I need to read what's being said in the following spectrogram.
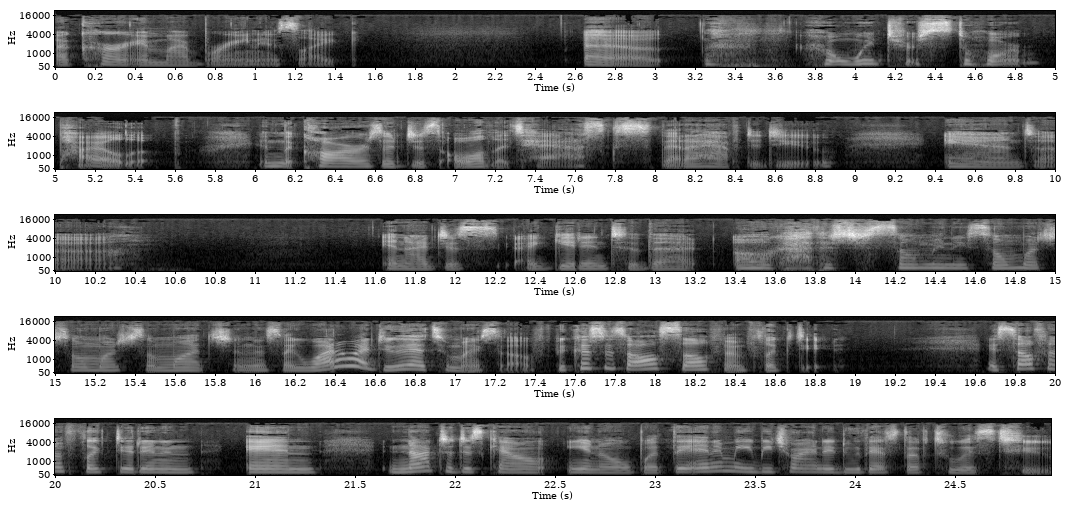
occur in my brain. It's like a, a winter storm piled up, and the cars are just all the tasks that I have to do, and uh, and I just I get into that. Oh God, there's just so many, so much, so much, so much, and it's like, why do I do that to myself? Because it's all self inflicted. It's self inflicted, and and not to discount, you know, but the enemy be trying to do that stuff to us too.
